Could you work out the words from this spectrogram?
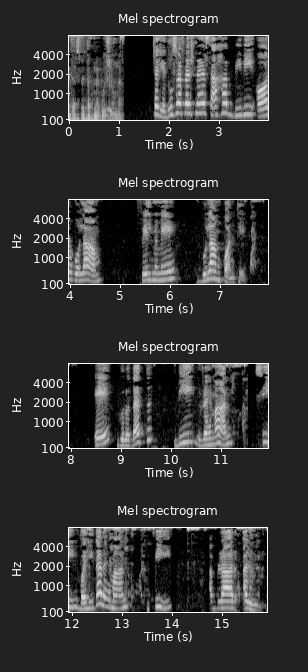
दसवें तक मैं पूछ लूँगा। चलिए, दूसरा प्रश्न है, साहब, बीवी और गुलाम फ़िल्म में गुलाम कौन थे? A, Gurudutt, B, Rehman, C, Waheeda Rehman B Abrar Alvi.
